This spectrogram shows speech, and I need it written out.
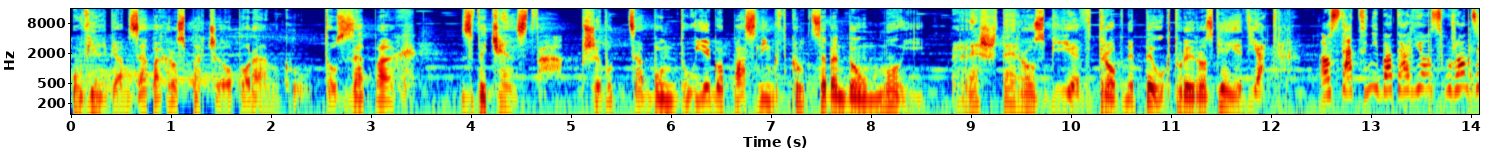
Uwielbiam zapach rozpaczy o poranku. To zapach zwycięstwa. Przywódca buntu i jego pasling wkrótce będą moi. Resztę rozbije w drobny pył, który rozwieje wiatr. Ostatni batalion służący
